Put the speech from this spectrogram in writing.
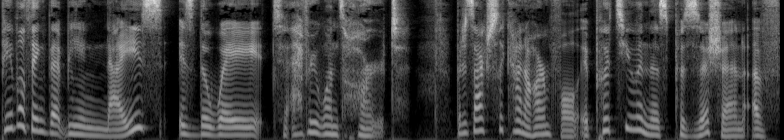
people think that being nice is the way to everyone's heart, but it's actually kind of harmful. It puts you in this position of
